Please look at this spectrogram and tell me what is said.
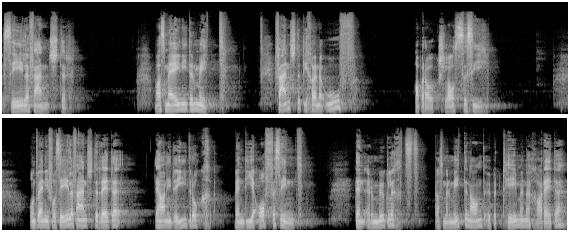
Seelenfenster. Was meine ich damit? Fenster, die können auf, aber auch geschlossen sein. Und wenn ich von Seelenfenster rede, dann habe ich den Eindruck, wenn die offen sind, dann ermöglicht es, dass man miteinander über Themen reden kann,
